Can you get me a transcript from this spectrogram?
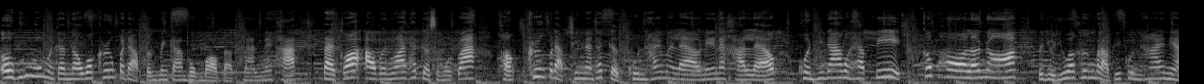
เออเพิ่งรู้เหมือนกันนะว่าเครื่องประดับมันเป็นการบ่งบอกแบบนั้นนะคะ แต่ก็เอาเป็นว่าถ้าเกิดสมมติว่าของเครื่องประดับชิ้นนั้นถ้าเกิดคุณให้มาแล้วเนี่ยนะคะ แล้วคนที่ได้ก็แฮปปี้ก็พอแล้วเนาะแต่อยู่ที่ว่าเครื่องประดับที่คุณให้เนี่ย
